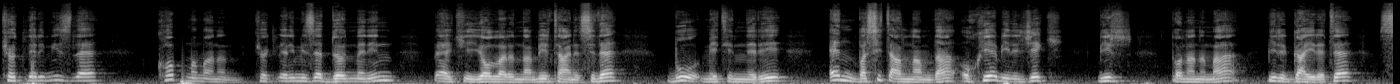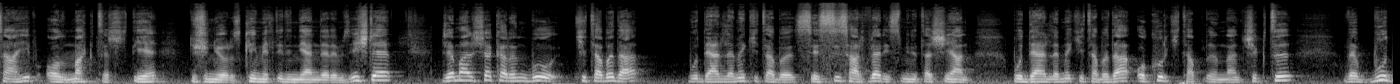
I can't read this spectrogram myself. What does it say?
köklerimizle kopmamanın, köklerimize dönmenin belki yollarından bir tanesi de bu metinleri en basit anlamda okuyabilecek bir donanıma, bir gayrete sahip olmaktır diye düşünüyoruz kıymetli dinleyenlerimiz. İşte Cemal Şakar'ın bu kitabı da bu derleme kitabı Sessiz Harfler ismini taşıyan bu derleme kitabı da okur kitaplığından çıktı ve bu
